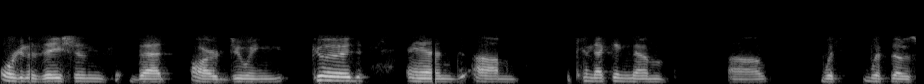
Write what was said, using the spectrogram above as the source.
organizations that are doing good, and um, connecting them uh, with with those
